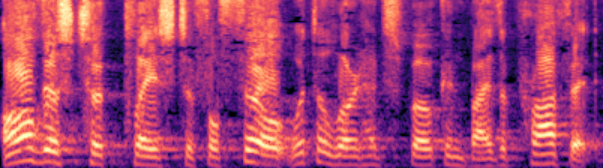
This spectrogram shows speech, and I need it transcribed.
All this took place to fulfill what the Lord had spoken by the prophet.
